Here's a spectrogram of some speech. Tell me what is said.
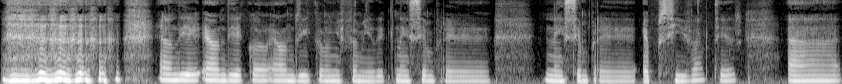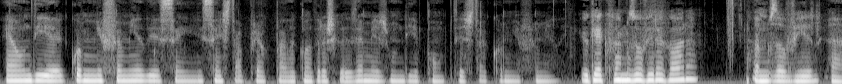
é, um dia, é, um dia com, é um dia com a minha família que nem sempre é, nem sempre é, é possível ter. Uh, é um dia com a minha família sem, sem estar preocupada com outras coisas. É mesmo um dia bom poder estar com a minha família. E o que é que vamos ouvir agora? Vamos ouvir a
